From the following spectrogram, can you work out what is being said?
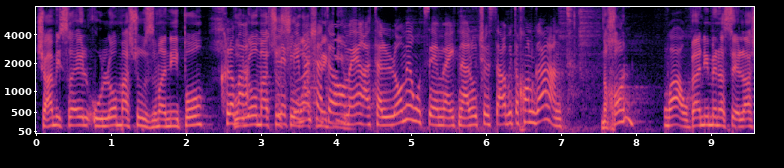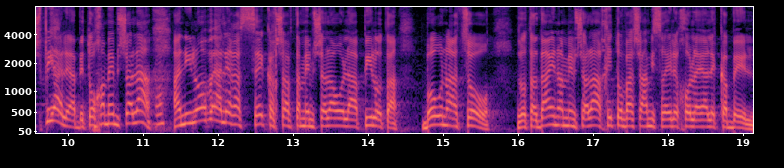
שעם ישראל הוא לא משהו זמני פה, כלומר, הוא לא משהו שהוא רק מגיב. כלומר, לפי מה שאתה אומר, אתה לא מרוצה מההתנהלות של שר ביטחון גלנט. נכון. וואו. ואני מנסה להשפיע עליה בתוך הממשלה. אני לא בא לרסק עכשיו את הממשלה או להפיל אותה. בואו נעצור. זאת עדיין הממשלה הכי טובה שעם ישראל יכול היה לקבל,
